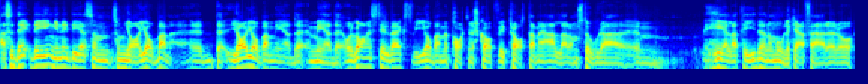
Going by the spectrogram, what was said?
Alltså det, det är ingen idé som, som jag jobbar med. Jeg jobber Jag jobbar med, med organisk tillväxt, vi jobbar med partnerskap, vi pratar med alla de stora um, hela tiden om olika affärer. Och,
